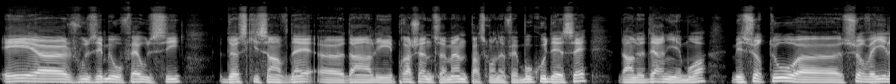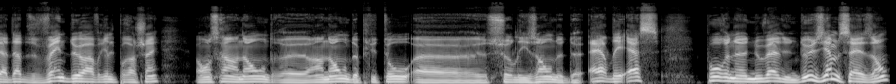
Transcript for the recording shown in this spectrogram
et je vous ai mis au fait aussi de ce qui s'en venait euh, dans les prochaines semaines parce qu'on a fait beaucoup d'essais dans le dernier mois, mais surtout euh, surveiller la date du 22 avril prochain. On sera en onde, euh, plutôt sur les ondes de RDS pour une nouvelle, une deuxième saison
